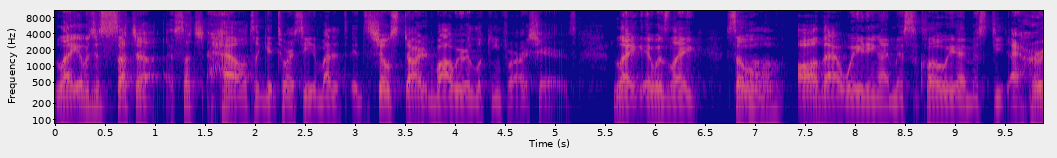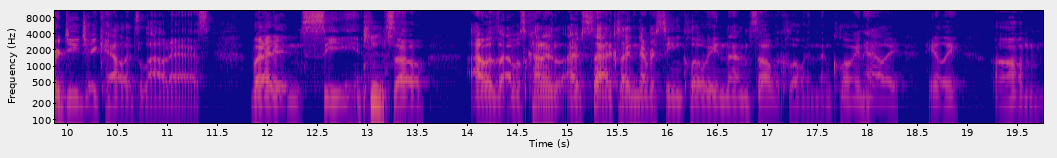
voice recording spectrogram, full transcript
Like it was just such a such hell to get to our seat. And by the, it, the show started while we were looking for our chairs. Like it was like so all that waiting. I missed Chloe. I missed. D, I heard DJ Khaled's loud ass, but I didn't see him. so I was I was kind of I was sad because I'd never seen Chloe in them. So I was Chloe in them. Chloe and Haley Haley. Um,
